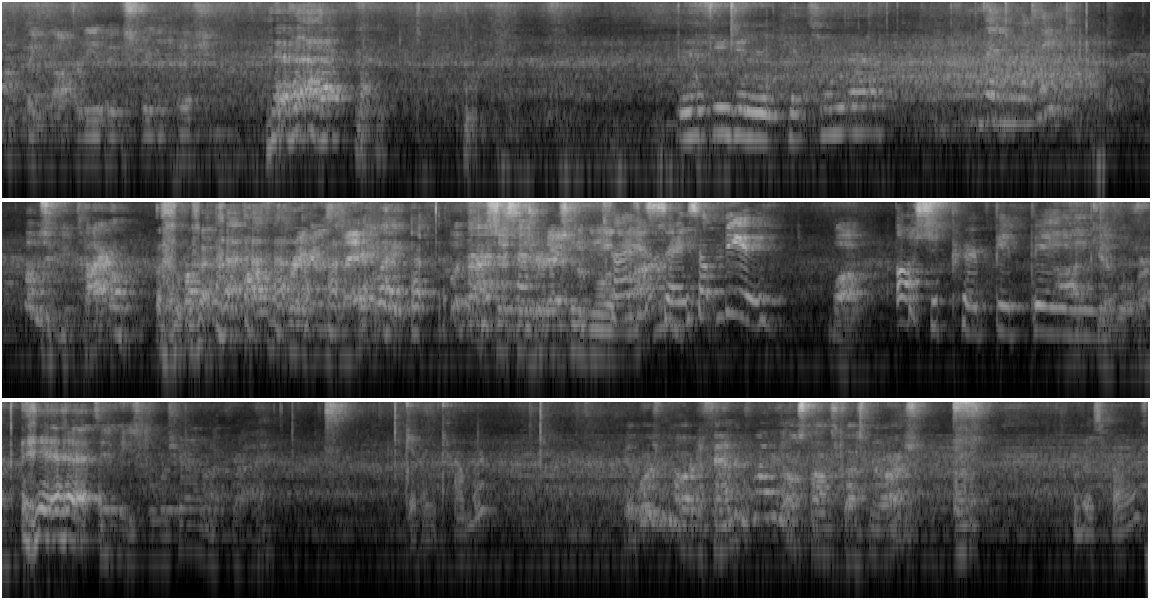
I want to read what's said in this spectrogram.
I think Lafferty a big streak of fish. Is he in the kitchen now? Does anyone? That was a good tackle. Apart from breaking his leg, like. But that's just the tradition of Northern Can I just Ireland. say something to you? What? Oh, she poor baby. I'd give over. Take these scores here, I'm gonna cry. giving camera. It wasn't our defenders, why they all stand scratching their arse? I'd be surprised.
